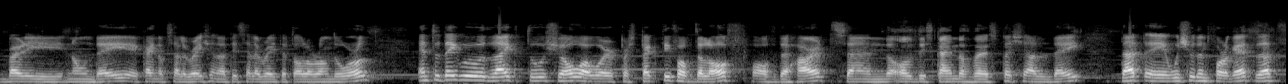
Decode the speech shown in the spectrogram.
very known day, a kind of celebration that is celebrated all around the world. And today we would like to show our perspective of the love, of the hearts, and all this kind of a special day that uh, we shouldn't forget that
